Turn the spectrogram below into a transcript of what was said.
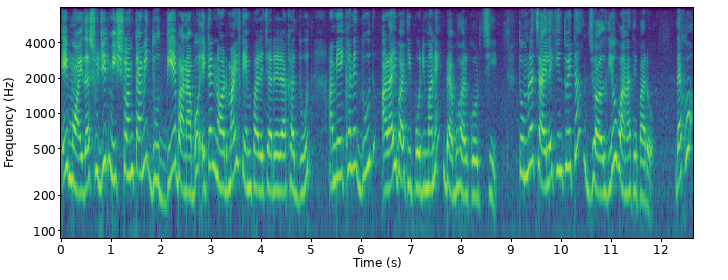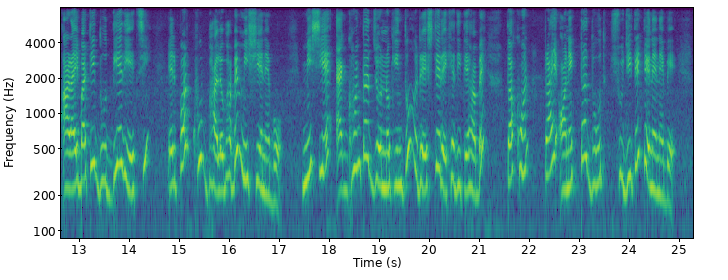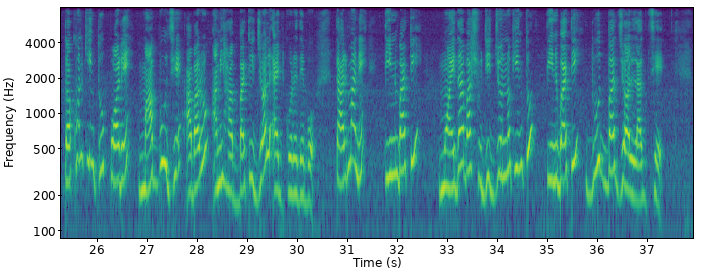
এই ময়দা সুজির মিশ্রণটা আমি দুধ দিয়ে বানাবো। এটা নর্মাল টেম্পারেচারে রাখা দুধ। আমি এখানে দুধ আড়াই বাটি পরিমাণে ব্যবহার করছি। তোমরা চাইলে কিন্তু এটা জল দিয়েও বানাতে পারো। দেখো, আড়াই বাটি দুধ দিয়ে দিয়েছি। এরপর খুব ভালোভাবে মিশিয়ে নেব। মিশিয়ে এক ঘণ্টার জন্য কিন্তু রেস্টে রেখে দিতে হবে। তখন প্রায় অনেকটা দুধ সুজিতে টেনে নেবে। তখন কিন্তু পরে মাপ বুঝে আবারও আমি হাফ বাটি জল অ্যাড করে দেব। তার মানে তিন বাটি ময়দা বা সুজির জন্য কিন্তু তিন বাটি দুধ বা জল লাগছে।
